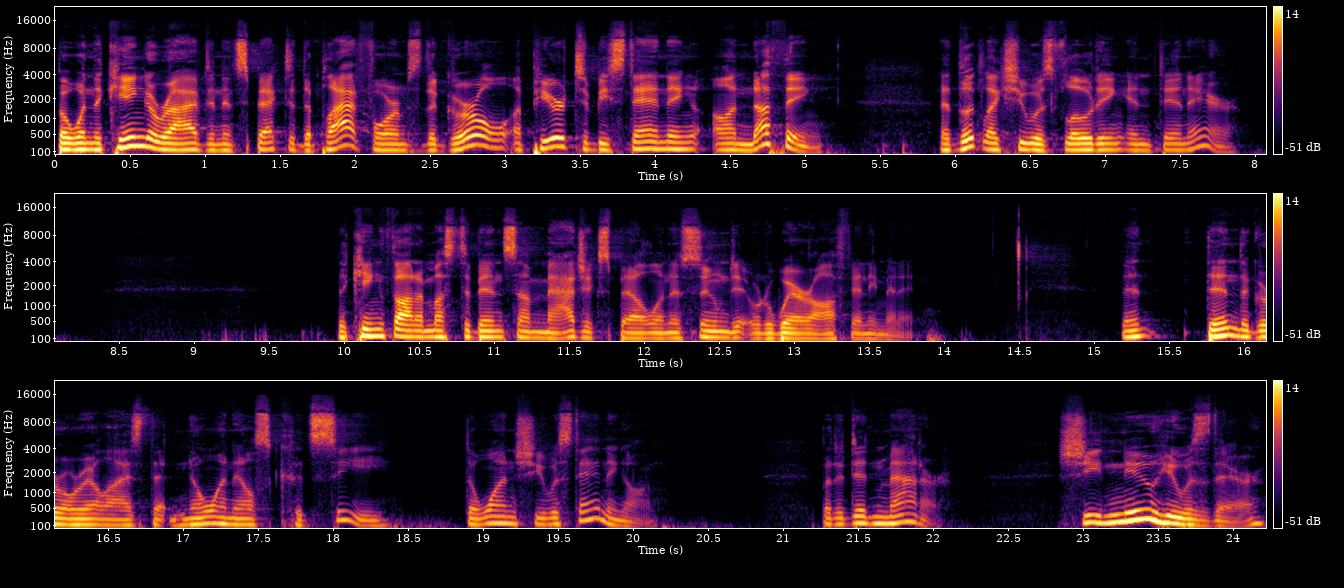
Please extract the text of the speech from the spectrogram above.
But when the king arrived and inspected the platforms, the girl appeared to be standing on nothing. It looked like she was floating in thin air. The king thought it must have been some magic spell and assumed it would wear off any minute. Then, then the girl realized that no one else could see the one she was standing on. But it didn't matter. She knew he was there.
